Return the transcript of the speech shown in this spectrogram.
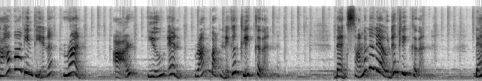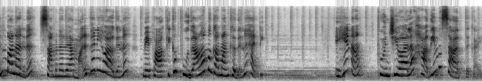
කහපාටින් තියෙන run R U N run button එක ක්ලික් කරන්න. දැන් සමනලයා උඩ ක්ලික් කරන්න. දැන් බලන්න සමනලයා මල් පැණි හොයාගෙන මේ පාක් එක පුරාම ගමන් කරන හැටි. එහෙනම් පුංචි ඔයාලා හරිම සාර්ථකයි.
